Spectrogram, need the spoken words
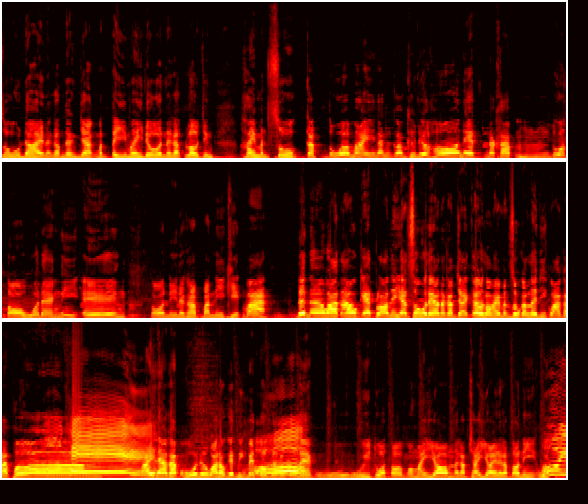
สู้ได้นะครับ เนื่องจากมันตีไม่โดนนะครับ เราจึงให้มันสู้กับตัวใหม่นั่นก็คือเดอะฮอเน็ตนะครับอื้อหือตัวต่อหัวแดงนี่เอง ตอนนี้นะครับบันนี่คิดว่า เดนเนอร์วาดเอาเกตพร้อมที่จะสู้แล้วนะครับใจเกิลลองให้มันสู้กันเลยดีกว่าครับผโอมเค ไปแล้วครับโอ้โหเนอร์วาดเอาเกตวิ่งไปตบแล้วครับตัวแรกโอ้โหตัวต่อก็ไม่ยอมนะครับใช่ย่อยเลยครับตอนนี้อุ๊ยเฮ้ย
